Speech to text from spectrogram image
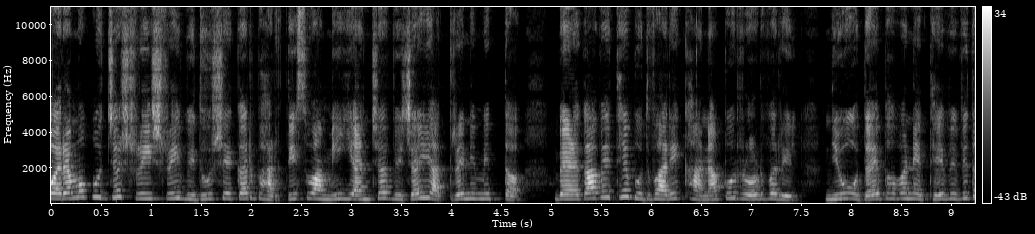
परमपूज्य श्री श्री विधुशेखर भारती स्वामी यांच्या विजय यात्रेनिमित्त बेळगाव येथे बुधवारी खानापूर रोडवरील न्यू उदय भवन येथे विविध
